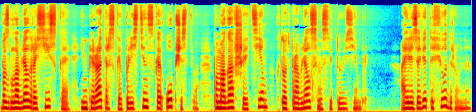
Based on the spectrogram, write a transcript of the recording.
возглавлял российское императорское палестинское общество, помогавшее тем, кто отправлялся на Святую Землю. А Елизавета Федоровна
